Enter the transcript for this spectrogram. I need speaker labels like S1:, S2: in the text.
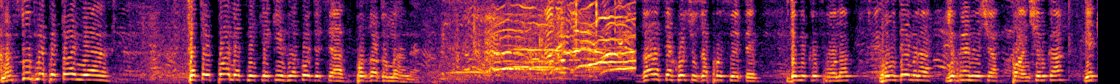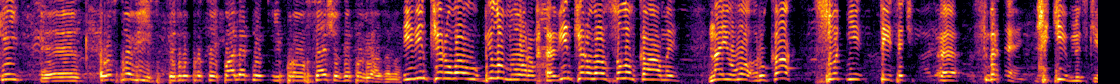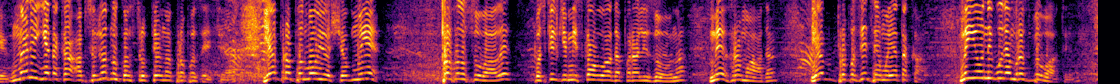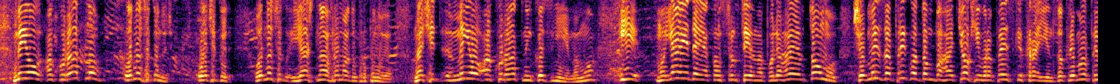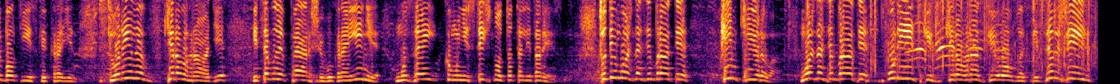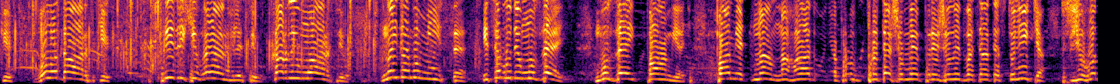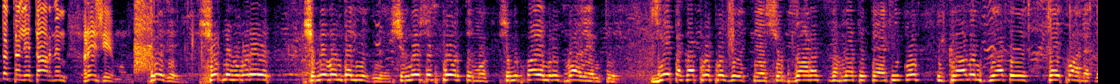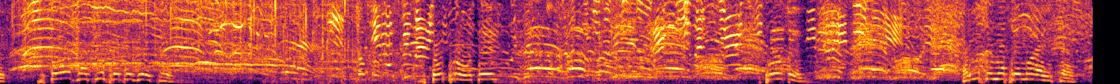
S1: Наступне питання це той пам'ятник, який знаходиться позаду мене. Зараз я хочу запросити до мікрофона Володимира Євгеновича Панченка, який е, розповість про цей пам'ятник і про все, що з ним пов'язано.
S2: І він керував Біломором, е, він керував Соловками. На його руках сотні тисяч е, смертей, життів людських. У мене є така абсолютно конструктивна пропозиція. Я пропоную, щоб ми проголосували, оскільки міська влада паралізована, ми громада. Я, пропозиція моя така. Ми його не будемо розбивати. Ми його акуратно, одну секундочку, очікуйте, одну секунду, я ж на громаду пропоную. Значить, ми його акуратненько знімемо. І моя ідея конструктивна полягає в тому, щоб ми за прикладом багатьох європейських країн, зокрема прибалтійських країн, створили в Кіровграді, і це буде перший в Україні музей комуністичного тоталітаризму. Туди можна зібрати, крім Кірова, можна зібрати Уріцьких з Кіровоградської області, Дзержинських, Володарських, Фрідріхів Енгельсів, Карлів Марсів. Знайдемо місце, і це буде музей. Музей пам'ять, пам'ять нам нагадування про, про те, що ми пережили 20 століття з його тоталітарним режимом.
S1: Друзі, щоб не говорили, що ми вандалізми, що ми щось портимо, що ми пхаємо, розвалюємо тут. Є така пропозиція, щоб зараз загнати техніку і краном зняти цей пам'ятник. Хто за цю пропозицію? Хто проти? Рішення приймається.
